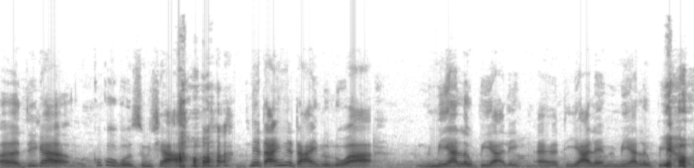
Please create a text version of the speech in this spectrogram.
အဓိကကိုကိုကိုစူးချနှစ်တိုင်းနှစ်တိုင်းလိုလိုကမမေကလှုပ်ပေးရလေအဲဒီဟာလဲမမေကလှုပ်ပေးရအောင်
